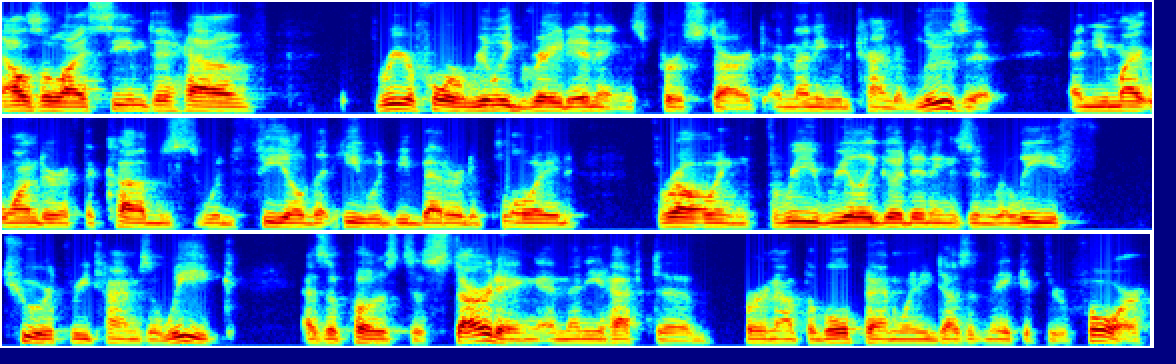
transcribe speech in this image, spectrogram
Alzolay seemed to have three or four really great innings per start, and then he would kind of lose it. And you might wonder if the Cubs would feel that he would be better deployed throwing three really good innings in relief two or three times a week as opposed to starting and then you have to burn out the bullpen when he doesn't make it through four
